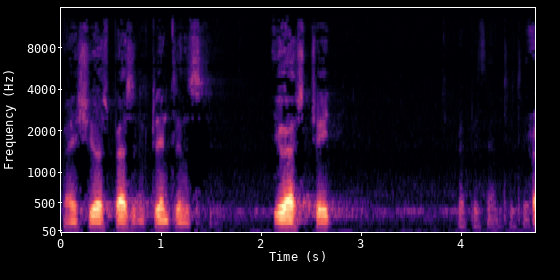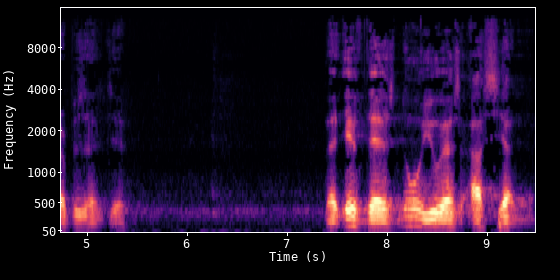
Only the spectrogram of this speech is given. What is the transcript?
when she was President Clinton's U.S. Trade Representative. representative that if there's no U.S. ASEAN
